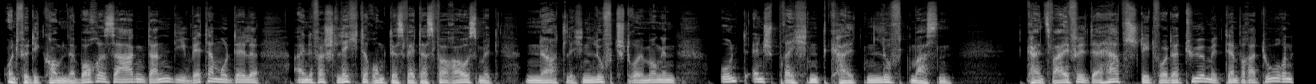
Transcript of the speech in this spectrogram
Und für die kommende Woche sagen dann die Wettermodelle eine Verschlechterung des Wetters voraus mit nördlichen Luftströmungen und entsprechend kalten Luftmassen. Kein Zweifel, der Herbst steht vor der Tür mit Temperaturen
